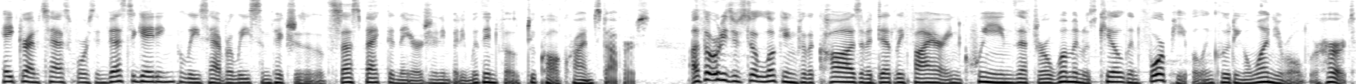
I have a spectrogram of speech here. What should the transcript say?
Hate Crimes Task Force investigating. Police have released some pictures of the suspect and they urge anybody with info to call Crime Stoppers. Authorities are still looking for the cause of a deadly fire in Queens after a woman was killed and four people, including a one year old, were hurt.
